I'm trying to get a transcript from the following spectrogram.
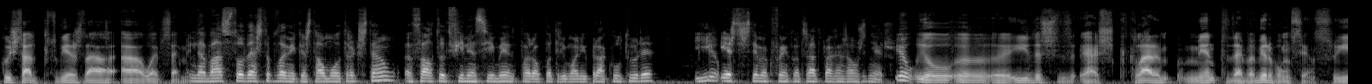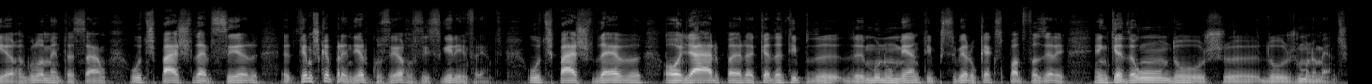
que o Estado português dá à Web Summit. Na base de toda esta polémica está uma outra questão, a falta de financiamento para o património e para a cultura e eu, este sistema que foi encontrado para arranjar uns dinheiros? Eu, eu uh, acho que claramente deve haver bom senso e a regulamentação, o despacho deve ser. Uh, temos que aprender com os erros e seguir em frente. O despacho deve olhar para cada tipo de, de monumento e perceber o que é que se pode fazer em, em cada um dos, uh, dos monumentos.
